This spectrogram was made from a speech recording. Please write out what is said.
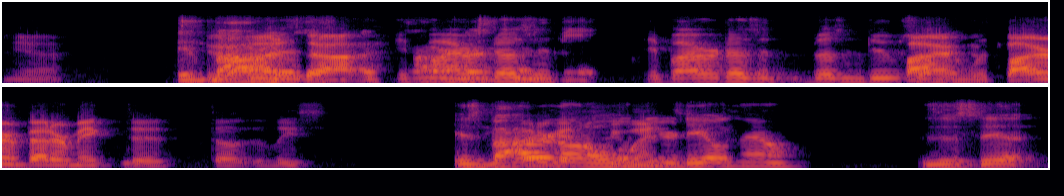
Yeah. If Dude, Byron, honestly, I- If Byron doesn't, if Byron doesn't doesn't do something Byron, with, Byron better make the, the at least. is better Byron on a one year deal now? Is this it?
